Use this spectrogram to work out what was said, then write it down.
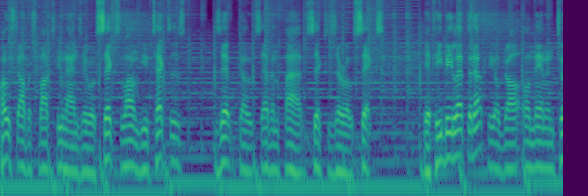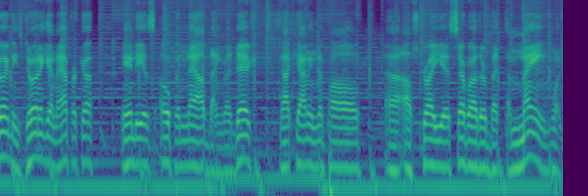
Post Office Box 2906, Longview, Texas, zip code 75606. If he be lifted up, he'll draw all men unto him. He's doing it in Africa. India's open now, Bangladesh, not counting Nepal, uh, Australia, several other, but the main ones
